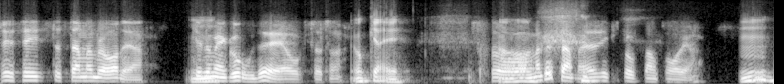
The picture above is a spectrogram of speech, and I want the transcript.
Precis, det stämmer bra det. Till Mm. och med gode är jag också. Så. Okej. Så, Ja. Men det stämmer, riksblodsansvarig. Mm.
